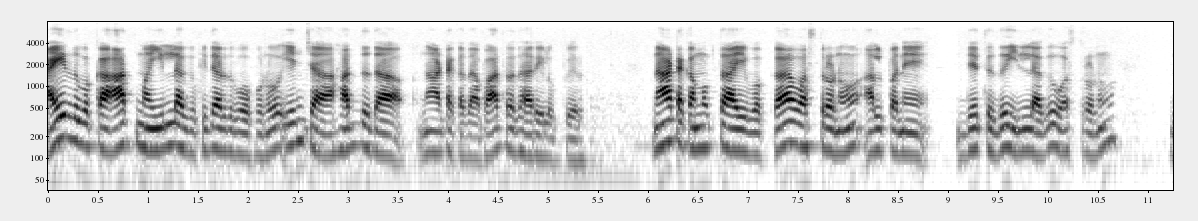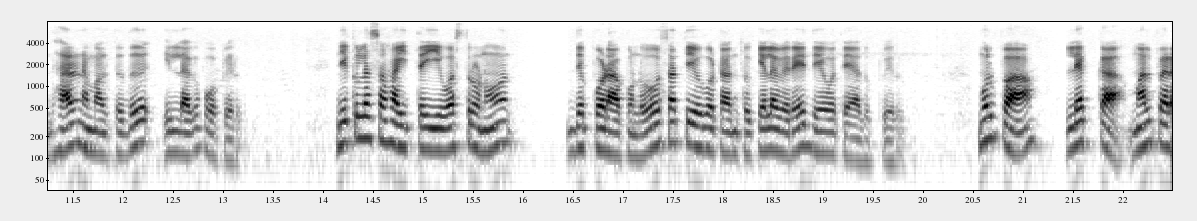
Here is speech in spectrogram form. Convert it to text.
ಐದು ಬೊಕ್ಕ ಆತ್ಮ ಇಲ್ಲಗ್ ಪಿದರ್ದು ಪೋಪುಂಡು ಎಂಚ ಹದ್ದದ ನಾಟಕದ ಪಾತ್ರಧಾರಿಲು ಉಪ್ಪೇರು ನಾಟಕ ಮುಕ್ತ ಆಯಿ ಬೊಕ್ಕ ವಸ್ತ್ರನು ಅಲ್ಪನೆ ದೆತ್ತದು ಇಲ್ಲಗು ವಸ್ತ್ರನು ಧಾರಣೆ ಮಲ್ತದು ಇಲ್ಲಾಗ ಪೋಪೇರು. ನಿಕುಲ ಸಹ ಇತ್ತ ಈ ವಸ್ತ್ರನು ದೆಪ್ಪೊಡಾಪುಂಡು, ಸತ್ಯಯುಗೊಟ ಅಂತೂ ಕೆಲವೆರೆ ದೇವತೆ ಪೇರು ಮುಲ್ಪ ಲೆಕ್ಕ ಮಲ್ಪೆರ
